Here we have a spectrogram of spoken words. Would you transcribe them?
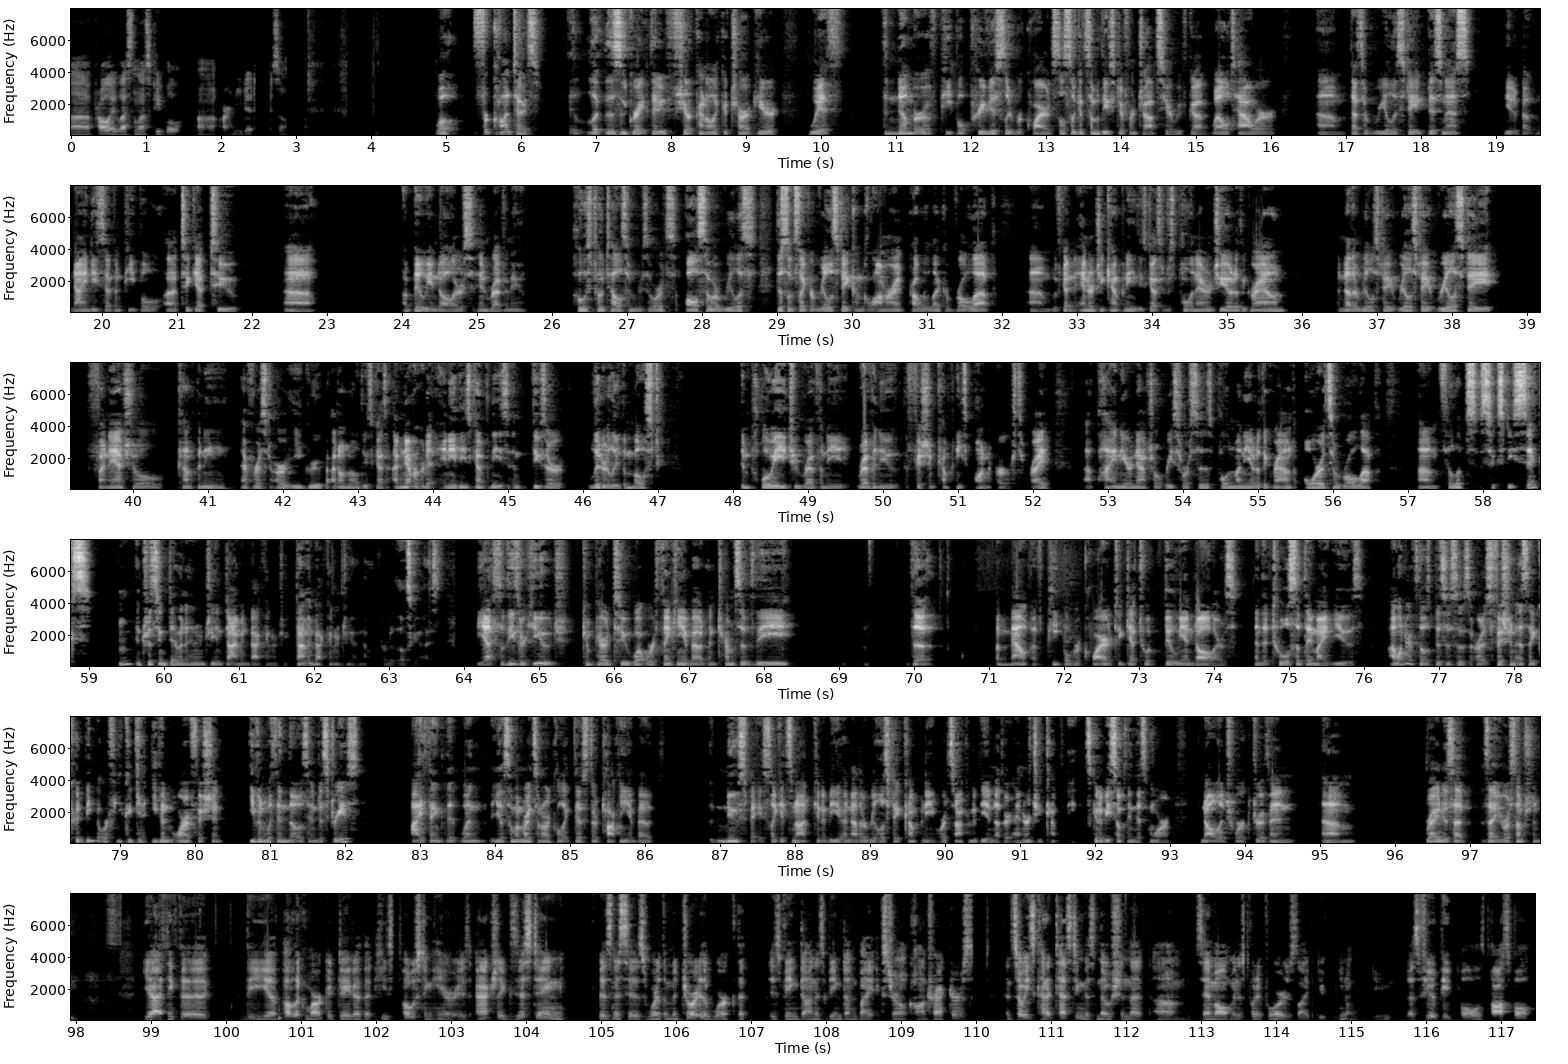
uh, probably less and less people uh, are needed so well for context look this is great they've shared kind of like a chart here with the number of people previously required. So let's look at some of these different jobs here. We've got Welltower. Um, that's a real estate business. Need about 97 people uh, to get to uh, a billion dollars in revenue. Host hotels and resorts, also a real estate. This looks like a real estate conglomerate, probably like a roll up. Um, we've got an energy company. These guys are just pulling energy out of the ground. Another real estate, real estate, real estate, financial company, Everest RE Group. I don't know these guys. I've never heard of any of these companies, and these are literally the most employee to revenue revenue efficient companies on earth, right? Uh, Pioneer Natural Resources pulling money out of the ground, or it's a roll up. Um, Phillips 66, hmm, interesting. Devon Energy and Diamondback Energy. Diamondback Energy, I know, I've heard of those guys. Yeah, so these are huge compared to what we're thinking about in terms of the the amount of people required to get to a billion dollars and the tools that they might use. I wonder if those businesses are as efficient as they could be, or if you could get even more efficient even within those industries. I think that when you know someone writes an article like this, they're talking about new space. Like it's not going to be another real estate company or it's not going to be another energy company. It's going to be something that's more knowledge work driven. Um, right? Is that is that your assumption? Yeah, I think the the uh, public market data that he's posting here is actually existing businesses where the majority of the work that is being done is being done by external contractors. And so he's kind of testing this notion that um, Sam Altman is putting forward is like, you, you know, you, as few people as possible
